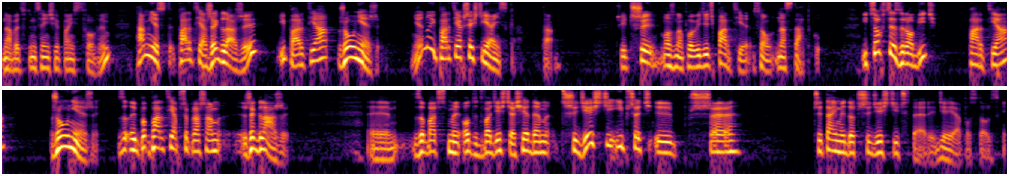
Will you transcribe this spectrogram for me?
nawet w tym sensie państwowym. Tam jest partia żeglarzy i partia żołnierzy, nie? No i partia chrześcijańska tam. Czyli trzy, można powiedzieć, partie są na statku. I co chce zrobić partia żołnierzy? Y, partia, przepraszam, żeglarzy. Zobaczmy od 27, 30 i prze, y, przeczytajmy do 34 dzieje apostolskie.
